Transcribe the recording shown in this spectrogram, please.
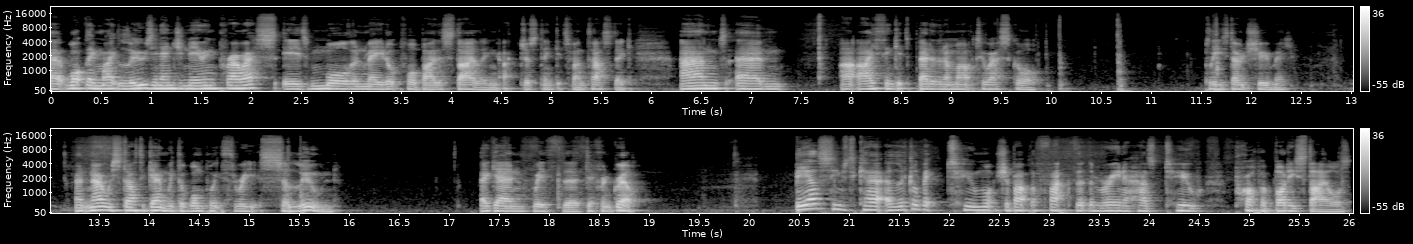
Uh, what they might lose in engineering prowess is more than made up for by the styling. I just think it's fantastic. And um, I, I think it's better than a Mark II Escort. Please don't shoot me. And now we start again with the 1.3 Saloon. Again with the different grille. BL seems to care a little bit too much about the fact that the Marina has two proper body styles.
